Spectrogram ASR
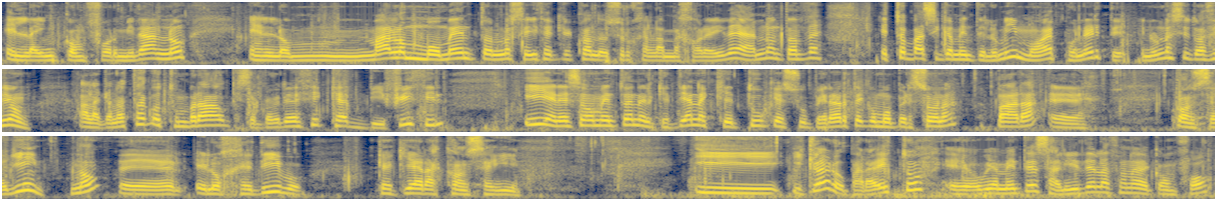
la inconformidad, ¿no? En los malos momentos, ¿no? Se dice que es cuando surgen las mejores ideas, ¿no? Entonces, esto es básicamente lo mismo, es ponerte en una situación a la que no estás acostumbrado, que se podría decir que es difícil, y en ese momento en el que tienes que tú que superarte como persona para eh, conseguir, ¿no? Eh, el objetivo que quieras conseguir. Y, claro, para esto, eh, obviamente, salir de la zona de confort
